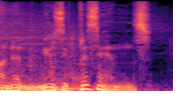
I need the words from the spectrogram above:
Anand Music presents.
